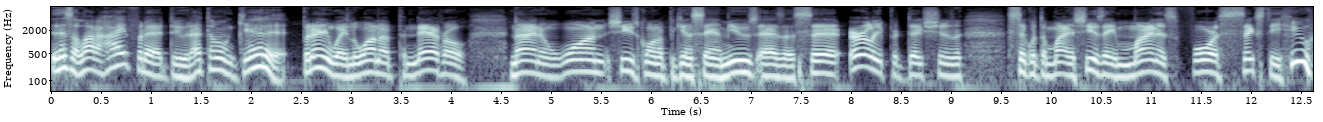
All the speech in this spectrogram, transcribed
there's a lot of hype for that dude. I don't get it. But anyway, Luana Pinheiro, nine and one. She's going up against Sam Hughes. As I said, early prediction. Stick with the minus. She is a minus 460. Huge,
